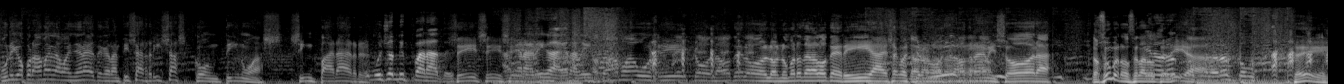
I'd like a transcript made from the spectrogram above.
Único programa en la mañana que te garantiza risas continuas, sin parar. Y muchos disparates. Sí, sí, sí. No te vamos a aburrir con dándote los, los números de la lotería, esa cuestión, no, no, otra emisora. Los números de la El lotería. el. Sí.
